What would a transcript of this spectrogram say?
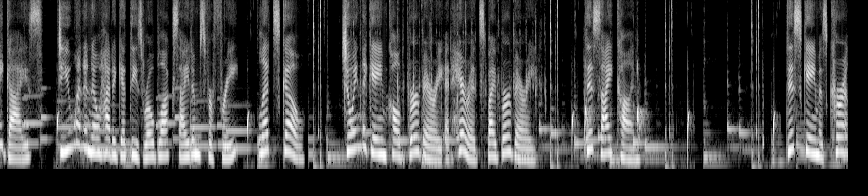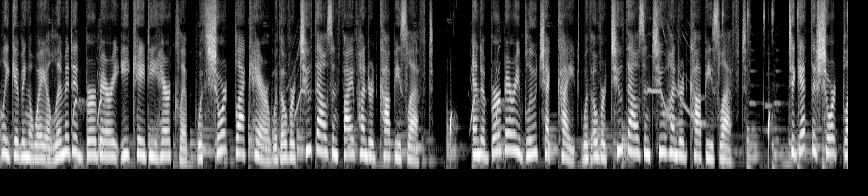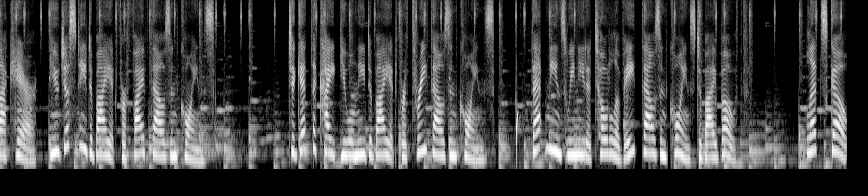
Hi guys! Do you want to know how to get these Roblox items for free? Let's go! Join the game called Burberry at Harrods by Burberry. This icon. This game is currently giving away a limited Burberry EKD hair clip with short black hair with over 2,500 copies left. And a Burberry blue check kite with over 2,200 copies left. To get the short black hair, you just need to buy it for 5,000 coins. To get the kite you will need to buy it for 3,000 coins. That means we need a total of 8,000 coins to buy both. Let's go.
